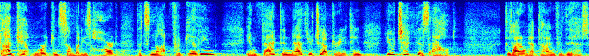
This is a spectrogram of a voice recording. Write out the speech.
God can't work in somebody's heart that's not forgiving. In fact, in Matthew chapter 18, you check this out because I don't got time for this.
